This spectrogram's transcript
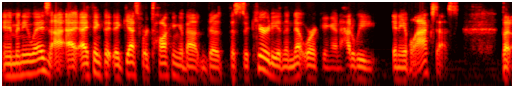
in many ways. I, I think that, I guess, we're talking about the, the security and the networking and how do we enable access. But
